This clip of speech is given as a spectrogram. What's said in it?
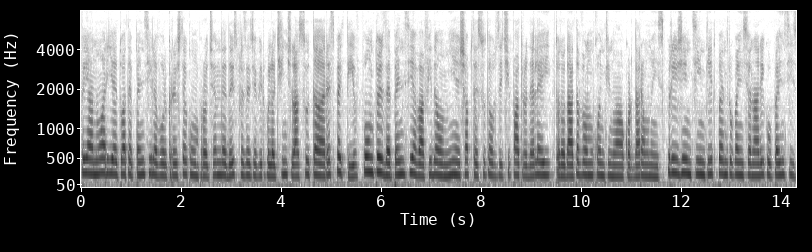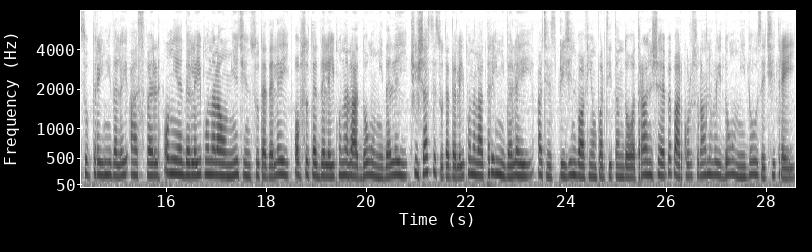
1 ianuarie, toate pensiile vor crește cu un procent de 12,5%, respectiv, punctul de pensie va fi de 1784 de lei. Totodată vom continua acordarea unui sprijin țintit pentru pensionarii cu pensii sub 3000 de lei, astfel 1000 de lei până la 1500 de lei, 800 de lei până la 2000 de lei și 600 de lei până la 3000 de lei. Acest sprijin va fi împărțit în două tranșe pe parcursul anului 2023.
